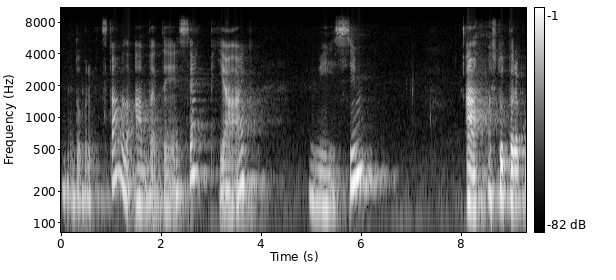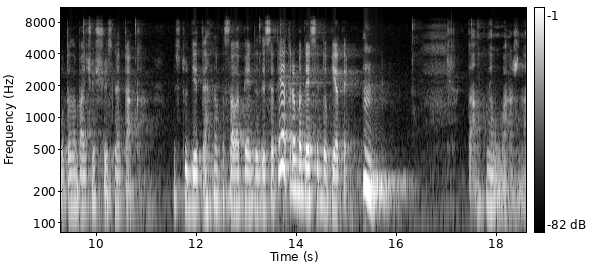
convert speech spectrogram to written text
недобре підставила. АБ 10, 5. 8. А, ось тут перепутала, бачу, щось не так. Ось тут діти написала 5 до 10, а треба 10 до 5. Так, неуважно.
